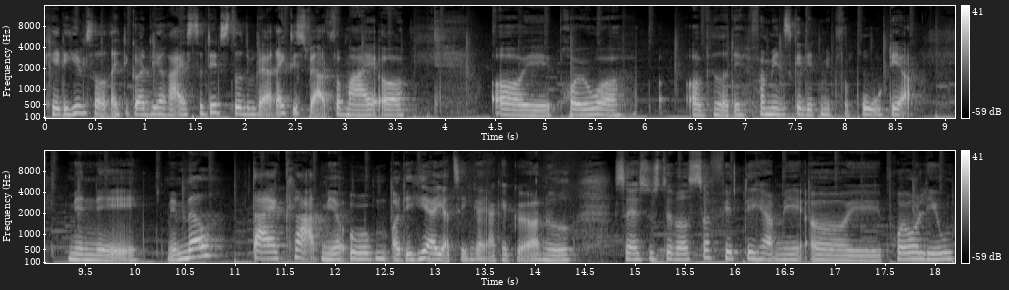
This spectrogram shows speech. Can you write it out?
kan i det hele taget rigtig godt lide at rejse. Så det er et sted, det bliver rigtig svært for mig at, at øh, prøve at og, hvad det, formindske lidt mit forbrug der. Men øh, med mad, der er jeg klart mere åben, og det er her, jeg tænker, jeg kan gøre noget. Så jeg synes, det har været så fedt det her med at øh, prøve at leve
